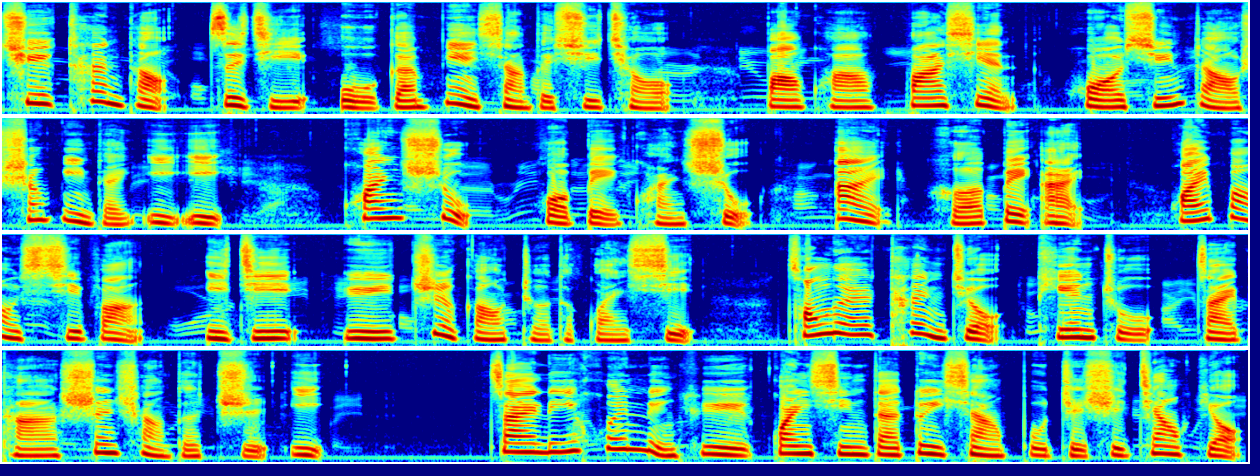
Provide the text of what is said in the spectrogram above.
去看到自己五个面向的需求，包括发现或寻找生命的意义、宽恕或被宽恕。爱和被爱，怀抱希望，以及与至高者的关系，从而探究天主在他身上的旨意。在离婚领域，关心的对象不只是教友，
